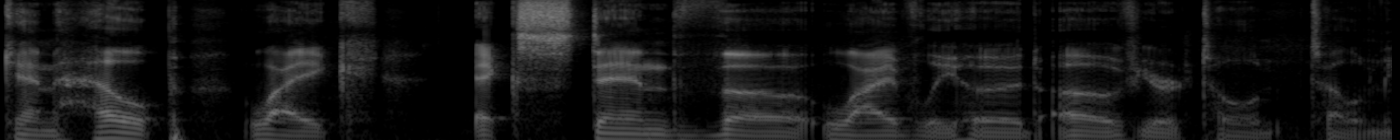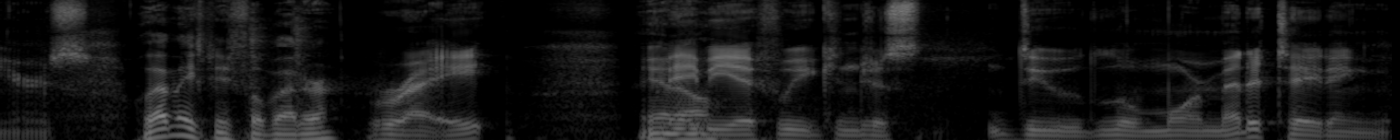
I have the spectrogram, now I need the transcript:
can help, like, extend the livelihood of your tel- telomeres. Well, that makes me feel better. Right. You know? Maybe if we can just do a little more meditating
